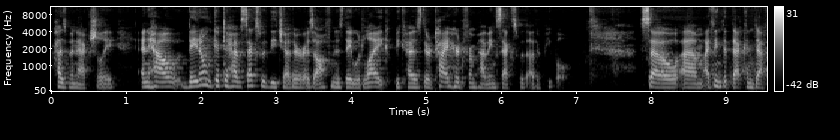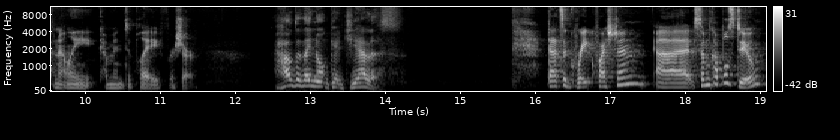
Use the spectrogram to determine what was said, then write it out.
husband actually, and how they don't get to have sex with each other as often as they would like because they're tired from having sex with other people. So um, I think that that can definitely come into play for sure. How do they not get jealous? That's a great question. Uh, some couples do,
